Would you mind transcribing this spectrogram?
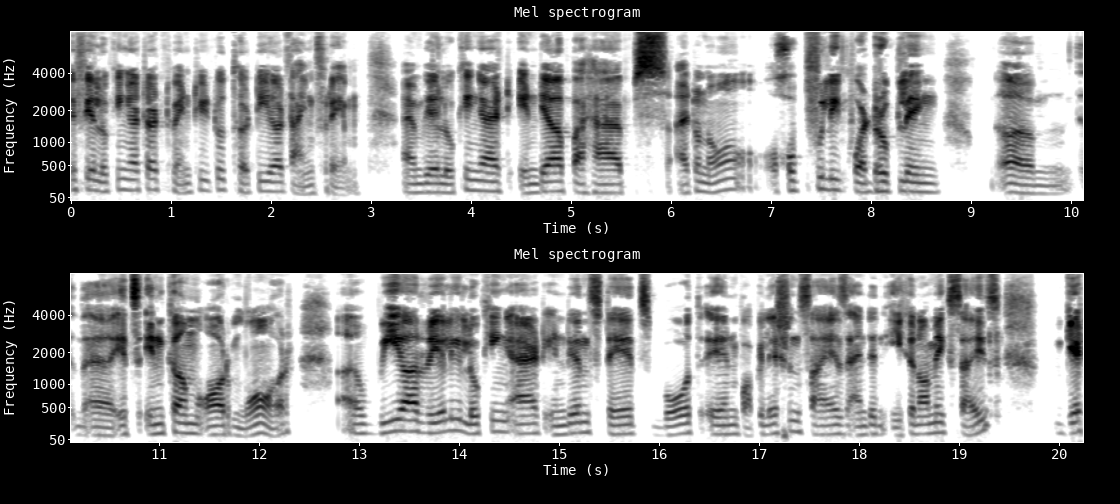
if you're looking at a 20 to 30 year time frame and we are looking at india perhaps i don't know hopefully quadrupling um, uh, its income or more, uh, we are really looking at Indian states both in population size and in economic size get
